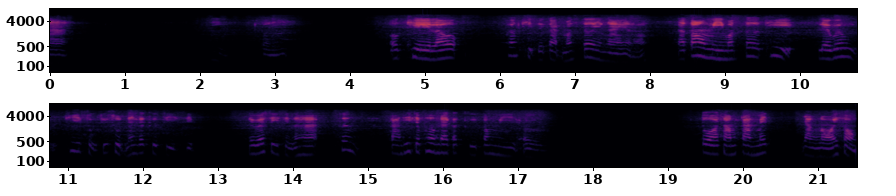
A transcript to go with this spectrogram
นะนี่ตัวนี้ โอเคแล้วเพิ่มขีดจำกัดมอนสเตอร์ยังไงเหรอเราต้องมีมอนสเตอร์ที่เลเวลที่สูงที่สุดนั่นก็คือ40เลเวล40นะฮะ ซึ่งการที่จะเพิ่มได้ก็คือต้องมีเออตัวซ้ำกันไม่ อย่างน้อยสอง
